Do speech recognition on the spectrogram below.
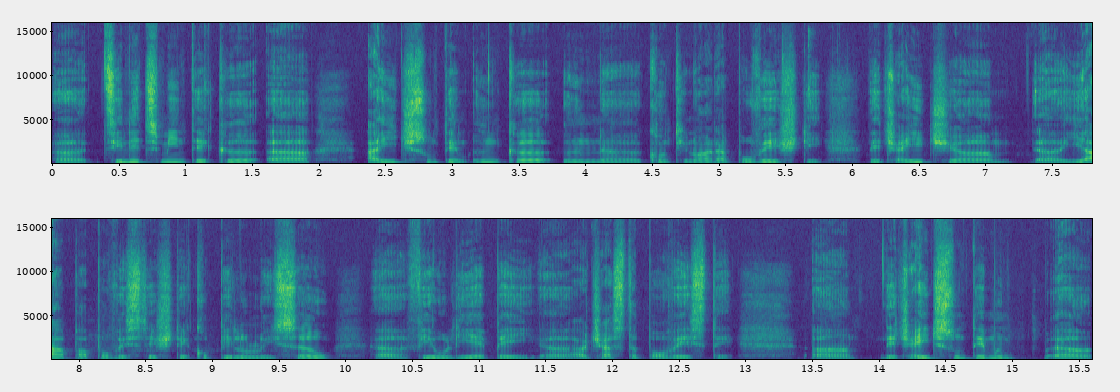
Uh, țineți minte că uh, aici suntem încă în uh, continuarea poveștii. Deci aici uh, uh, Iapa povestește copilului său, uh, fiul Iepei, uh, această poveste. Uh, deci aici suntem în, uh,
